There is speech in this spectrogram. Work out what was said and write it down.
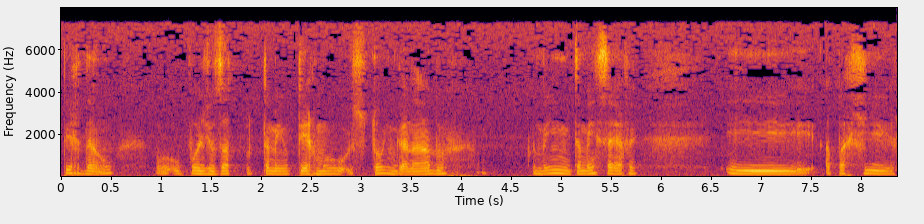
perdão, ou pode usar também o termo estou enganado, também, também serve. E a partir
